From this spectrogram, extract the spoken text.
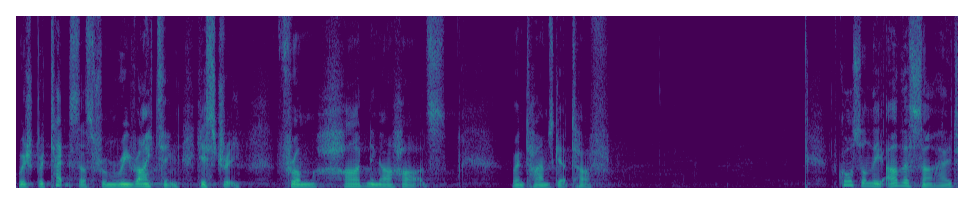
which protects us from rewriting history, from hardening our hearts when times get tough. Of course, on the other side,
